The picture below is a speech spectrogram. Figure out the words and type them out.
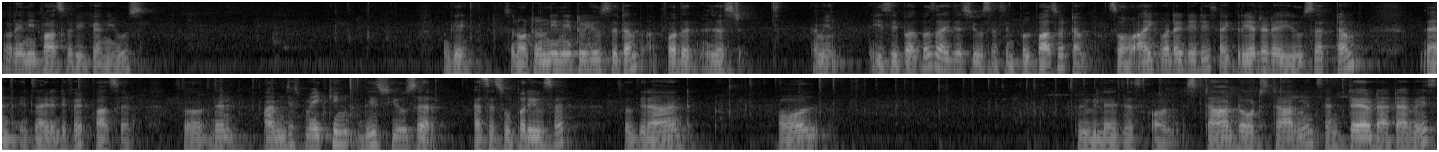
or any password you can use. Okay so not only need to use the temp for the just I mean easy purpose I just use a simple password temp. So I what I did is I created a user temp and it's identified password. So then I'm just making this user as a super user. So grant all privileges on star dot star means entire database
